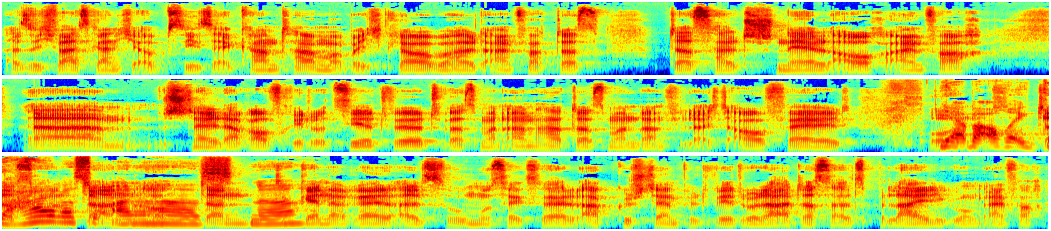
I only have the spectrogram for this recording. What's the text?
also ich weiß gar nicht, ob sie es erkannt haben, aber ich glaube halt einfach, dass das halt schnell auch einfach ähm, schnell darauf reduziert wird, was man anhat, dass man dann vielleicht auffällt. ja, aber auch egal, was du anhast. Dann ne? generell als homosexuell abgestempelt wird oder das als Beleidigung einfach.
